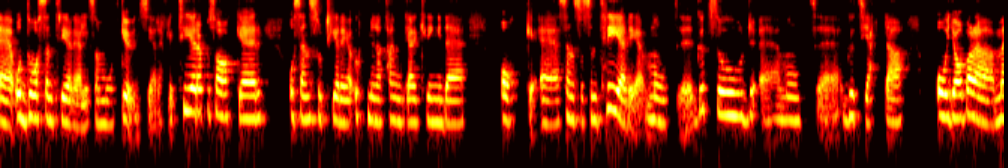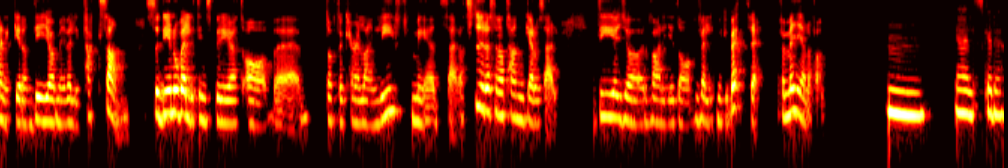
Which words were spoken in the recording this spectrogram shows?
Eh, och då centrerar jag liksom mot Gud. Så jag reflekterar på saker och sen sorterar jag upp mina tankar kring det och eh, sen så centrerar det mot eh, Guds ord, eh, mot eh, Guds hjärta. Och jag bara märker att det gör mig väldigt tacksam. Så det är nog väldigt inspirerat av eh, Dr. Caroline Leaf med så här, att styra sina tankar och så här. Det gör varje dag väldigt mycket bättre. För mig i alla fall. Mm, jag älskar det.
